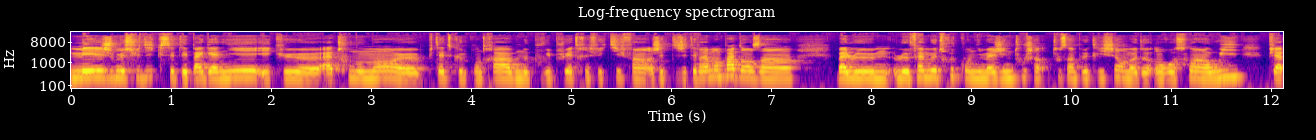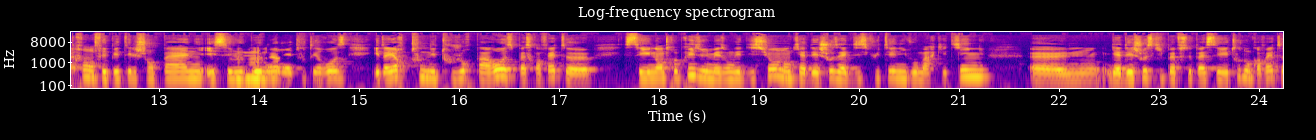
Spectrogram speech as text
Mais je me suis dit que c'était pas gagné et que euh, à tout moment, euh, peut-être que le contrat ne pouvait plus être effectif. Enfin, j'étais vraiment pas dans un bah, le, le, fameux truc qu'on imagine tous, tous un peu cliché en mode on reçoit un oui, puis après on fait péter le champagne et c'est le mmh bonheur et tout est rose. Et d'ailleurs, tout n'est toujours pas rose parce qu'en fait, euh, c'est une entreprise, une maison d'édition, donc il y a des choses à discuter niveau marketing. Il y a des choses qui peuvent se passer et tout. Donc en fait,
